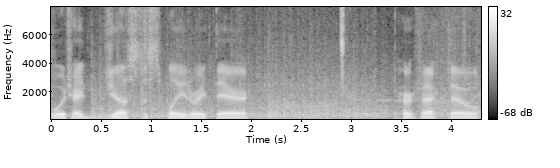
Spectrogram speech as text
which I just displayed right there. Perfecto.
